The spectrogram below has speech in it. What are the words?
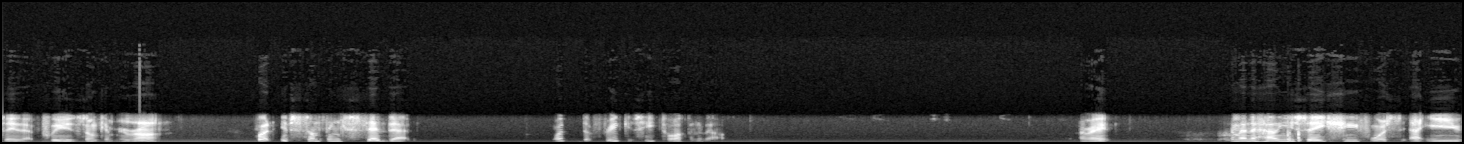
say that. Please don't get me wrong. But if something said that, what the freak is he talking about? All right. No matter how you say she forced uh, Eve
